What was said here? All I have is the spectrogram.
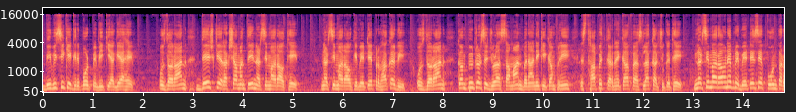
बीबीसी की एक रिपोर्ट में भी किया गया है। उस दौरान देश के रक्षा मंत्री नरसिम्हा राव थे। नरसिम्हा राव के बेटे प्रभाकर भी उस दौरान कंप्यूटर से जुड़ा सामान बनाने की कंपनी स्थापित करने का फैसला कर चुके थे। नरसिम्हा राव ने अपने बेटे से फ़ोन पर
